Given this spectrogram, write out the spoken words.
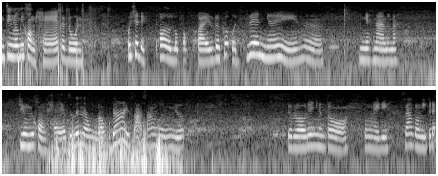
จริงๆเรามีของแท้จะโดนไม่ใช่เด็กพ่อเราลบออกไปแล้วก็อดเล่นไงอ่าไงนานแล้วนะจริงมีของแท้จะเล่นอะไรของเราได้สาสร้างเมืองเยอะ เดี๋ยวเราเล่นกันต่อตรงไหนดี สร้างตรงนี้ก็ได้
